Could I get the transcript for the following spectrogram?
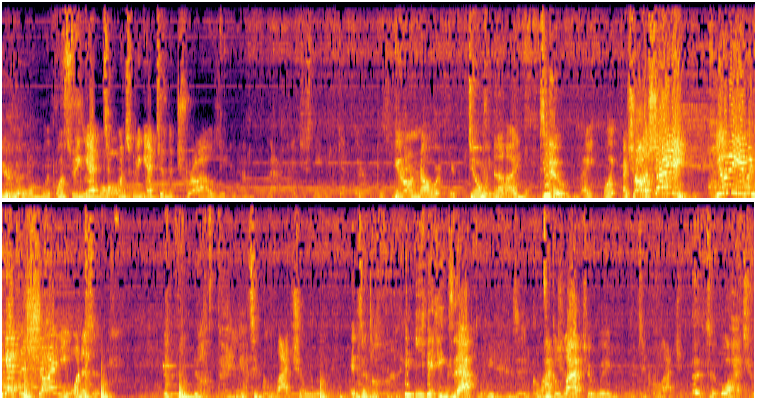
You're the one with Once we get to, once we get to the trials, you can have it back. I just need to get there because you don't know what you're doing. I do. Right? Wait, I saw a shiny. You didn't even get the shiny. What is it? It's nothing. It's a Glachowig. It's a yeah, exactly. It's a It's a Glacho. Glachowig. It's a Glacho. It's a glacho.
